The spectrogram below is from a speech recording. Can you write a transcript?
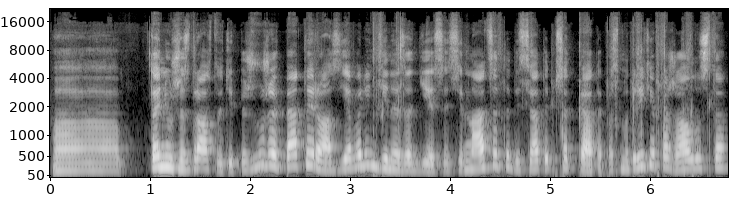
А, Танюша, здравствуйте. Пишу уже в пятый раз. Я Валентина из Одессы, 17 10 55 Посмотрите, пожалуйста,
